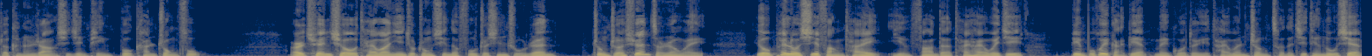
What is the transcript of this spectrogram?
这可能让习近平不堪重负。而全球台湾研究中心的副执行主任郑哲轩则认为，由佩洛西访台引发的台海危机，并不会改变美国对于台湾政策的既定路线。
